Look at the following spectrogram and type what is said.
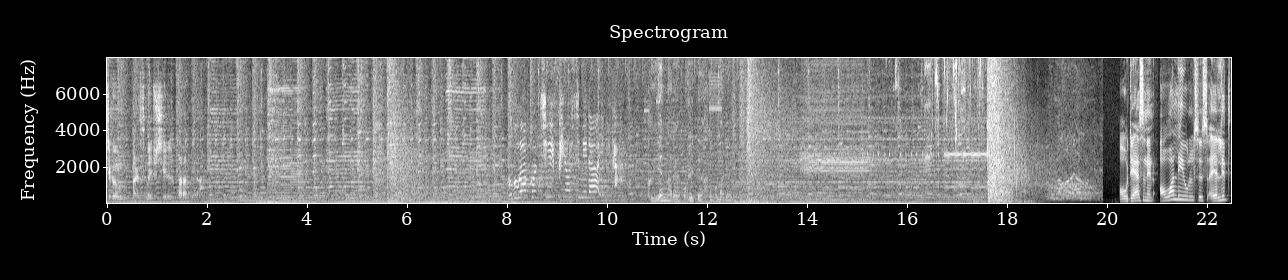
지금 말씀해 주시길 바랍니다. 무궁화 꽃이 피었습니다입니다. 그 옛날에 어릴 때 하던 거 말이야? Og det er sådan en overlevelse. Jeg er lidt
